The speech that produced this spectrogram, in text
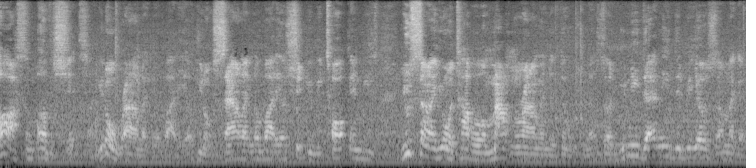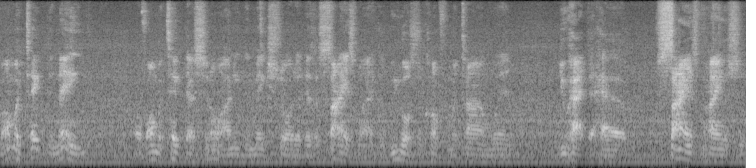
are some other shit, son. You don't rhyme like nobody else. You don't sound like nobody else. Shit, you be talking. You, you sound like you on top of a mountain rhyming the dudes, man. So you need that need to be yours. So I'm like, if I'm gonna take the name, or if I'm gonna take that shit on, I need to make sure that there's a science behind it. Because we also come from a time when you had to have science behind the shit.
